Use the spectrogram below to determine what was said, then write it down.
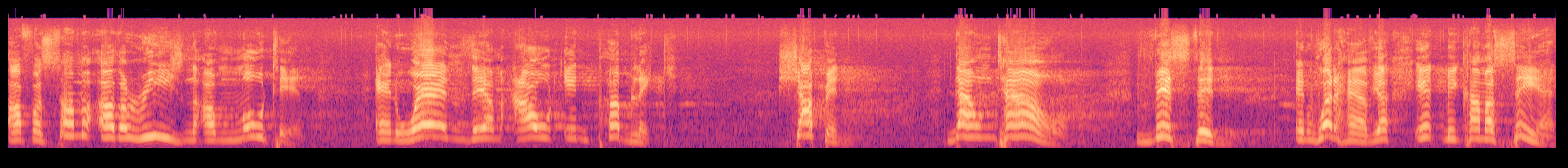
or for some other reason or motive and wearing them out in public, shopping, downtown, visiting, and what have you, it become a sin.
